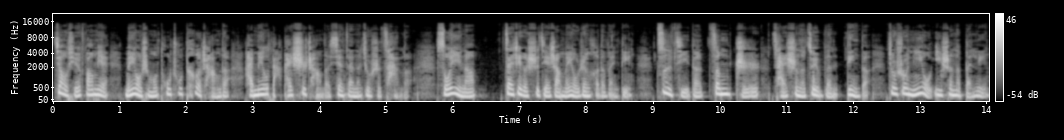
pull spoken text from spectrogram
教学方面没有什么突出特长的，还没有打开市场的，现在呢就是惨了。所以呢。在这个世界上没有任何的稳定，自己的增值才是呢最稳定的。就是说，你有一身的本领，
